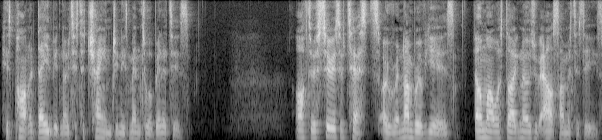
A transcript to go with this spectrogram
his partner David noticed a change in his mental abilities. After a series of tests over a number of years, Elmar was diagnosed with Alzheimer's disease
